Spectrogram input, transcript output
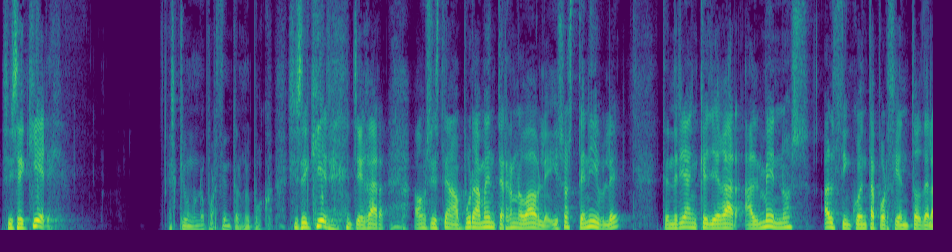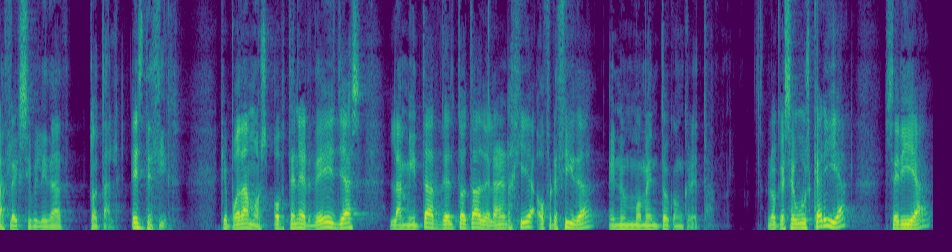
Si se quiere, es que un 1% es muy poco, si se quiere llegar a un sistema puramente renovable y sostenible, tendrían que llegar al menos al 50% de la flexibilidad total. Es decir, que podamos obtener de ellas la mitad del total de la energía ofrecida en un momento concreto. Lo que se buscaría sería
